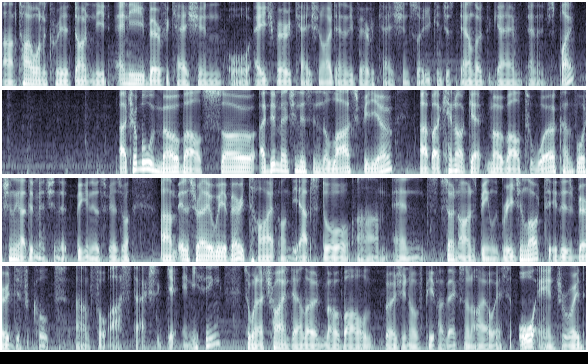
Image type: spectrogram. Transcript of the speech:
Um, Taiwan and Korea don't need any verification or age verification or identity verification, so you can just download the game and then just play. Uh, trouble with mobile. So I did mention this in the last video, uh, but I cannot get mobile to work, unfortunately. I did mention it beginning of this video as well. Um, in Australia, we are very tight on the App Store, um, and certain items being region locked, it is very difficult um, for us to actually get anything. So when I try and download mobile version of P5X on iOS or Android,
